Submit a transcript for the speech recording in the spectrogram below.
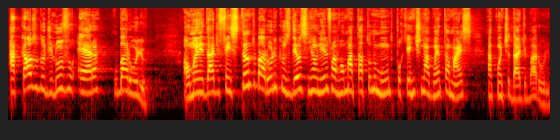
a causa do dilúvio era o barulho. A humanidade fez tanto barulho que os deuses se reuniram e falaram: vamos matar todo mundo, porque a gente não aguenta mais a quantidade de barulho.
